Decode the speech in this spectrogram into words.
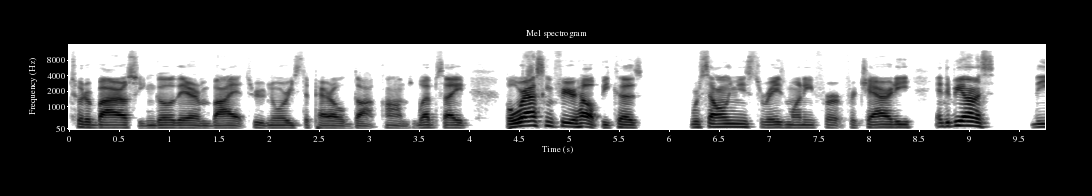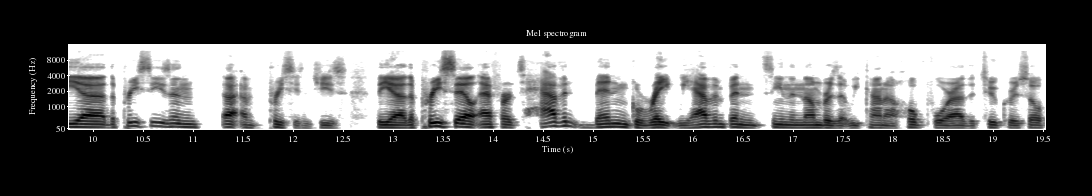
Twitter bio, so you can go there and buy it through northeastapparel.com's website. But we're asking for your help because we're selling these to raise money for for charity. And to be honest, the uh the preseason uh, uh, preseason, geez, the uh, the pre-sale efforts haven't been great. We haven't been seeing the numbers that we kind of hope for out of the two crews. So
